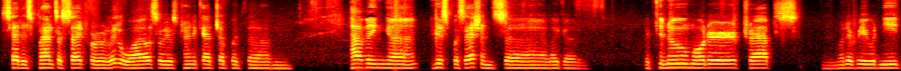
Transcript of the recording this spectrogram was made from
set his plans aside for a little while. So he was trying to catch up with um, having uh, his possessions, uh, like a, a canoe, motor, traps, and whatever you would need,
